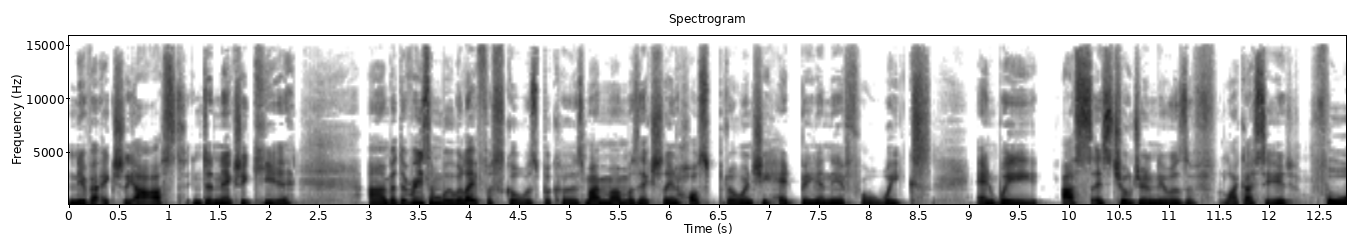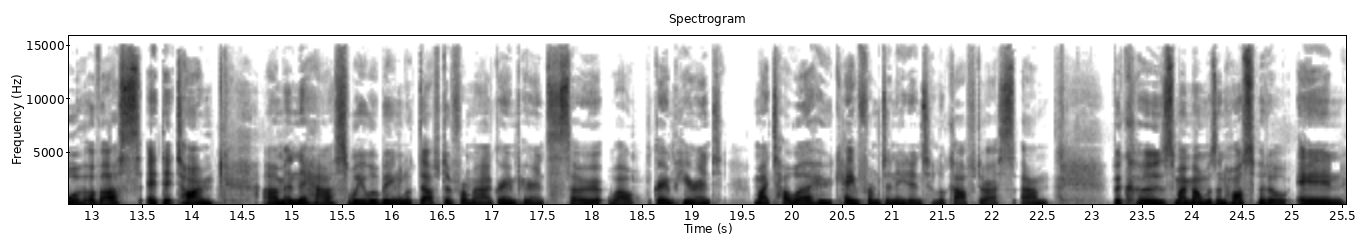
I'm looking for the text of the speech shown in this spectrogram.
never actually asked and didn't actually care. Um, but the reason we were late for school was because my mum was actually in hospital and she had been in there for weeks. And we, us as children, there was, like I said, four of us at that time um, in the house. We were being looked after from our grandparents. So, well, grandparent, my taua, who came from Dunedin to look after us. Um, because my mum was in hospital and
